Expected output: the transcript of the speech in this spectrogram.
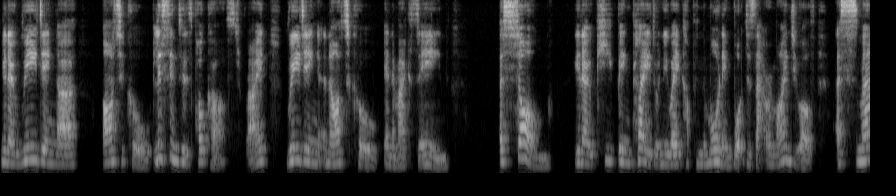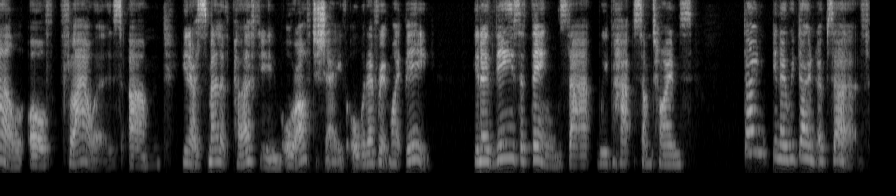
You know, reading a, article, listening to this podcast, right? Reading an article in a magazine, a song, you know, keep being played when you wake up in the morning. What does that remind you of? A smell of flowers, um, you know, a smell of perfume or aftershave or whatever it might be. You know, these are things that we perhaps sometimes don't, you know, we don't observe.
